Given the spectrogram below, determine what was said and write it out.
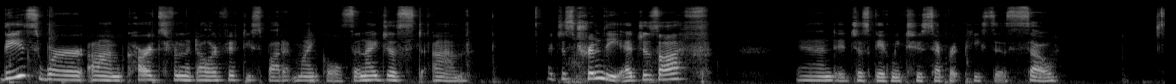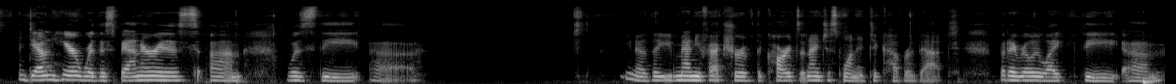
These were um, cards from the $1.50 spot at Michael's, and I just um, I just trimmed the edges off, and it just gave me two separate pieces. So down here where this banner is um, was the uh, you know the manufacturer of the cards, and I just wanted to cover that. But I really liked the um,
